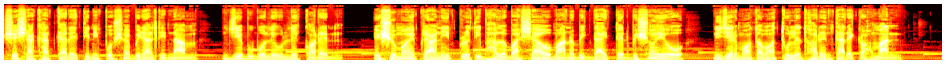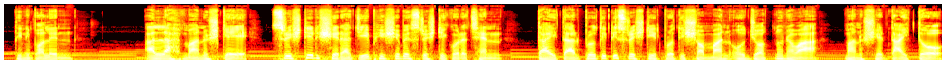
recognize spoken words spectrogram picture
সে সাক্ষাৎকারে তিনি পোষা বিড়ালটির নাম জেবু বলে উল্লেখ করেন। এ সময় প্রাণীর প্রতি ভালোবাসা ও মানবিক দায়িত্বের বিষয়েও নিজের মতামত তুলে ধরেন তারেক রহমান। তিনি বলেন, আল্লাহ মানুষকে সৃষ্টির সেরা জীব হিসেবে সৃষ্টি করেছেন। তাই তার প্রতিটি সৃষ্টির প্রতি সম্মান ও যত্ন নেওয়া মানুষের দায়িত্ব।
